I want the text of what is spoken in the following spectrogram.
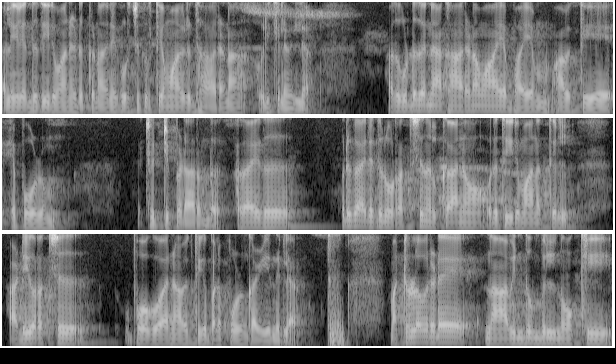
അല്ലെങ്കിൽ എന്ത് തീരുമാനം എടുക്കണം അതിനെക്കുറിച്ച് കൃത്യമായൊരു ധാരണ ഒരിക്കലുമില്ല. അതുകൊണ്ട് തന്നെ അകാരണമായ ഭയം ആ വ്യക്തിയെ എപ്പോഴും ചുറ്റിപ്പെടാറുണ്ട്. അതായത് ഒരു കാര്യത്തിൽ ഉറച്ചു നിൽക്കാനോ ഒരു തീരുമാനത്തിൽ അടിയുറച്ച് പോകുവാനോ ആ വ്യക്തിക്ക് പലപ്പോഴും കഴിയുന്നില്ല. മറ്റുള്ളവരുടെ നാവിൻ തുമ്പിൽ നോക്കി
